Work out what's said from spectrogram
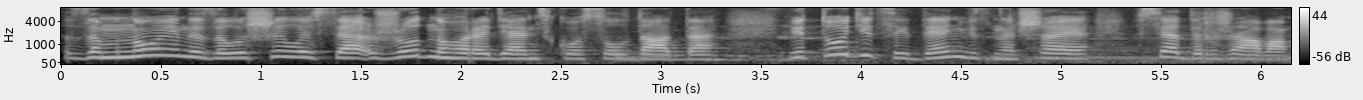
«За мною не залишилося жодного радянського солдата». Відтоді цей день відзначає вся держава.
